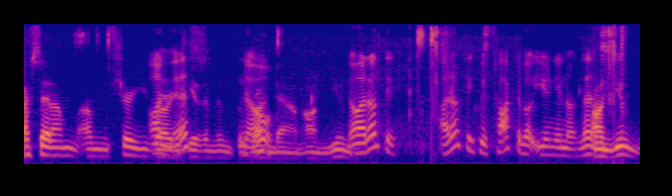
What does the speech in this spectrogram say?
I said I'm I'm sure you've On already this? given them the No. rundown on Union. no i don't think i don't think we've talked about union on this on Union.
